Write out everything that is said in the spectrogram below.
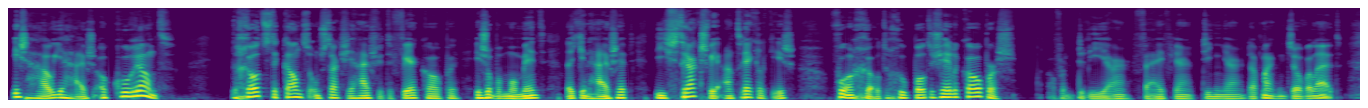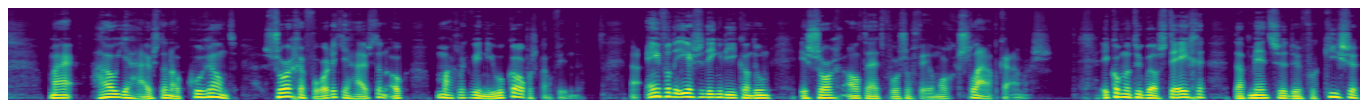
is hou je huis ook courant. De grootste kans om straks je huis weer te verkopen is op het moment dat je een huis hebt die straks weer aantrekkelijk is voor een grote groep potentiële kopers. Over drie jaar, vijf jaar, tien jaar, dat maakt niet zoveel uit. Maar hou je huis dan ook courant. Zorg ervoor dat je huis dan ook makkelijk weer nieuwe kopers kan vinden. Nou, een van de eerste dingen die je kan doen is zorg altijd voor zoveel mogelijk slaapkamers. Ik kom natuurlijk wel eens tegen dat mensen ervoor kiezen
